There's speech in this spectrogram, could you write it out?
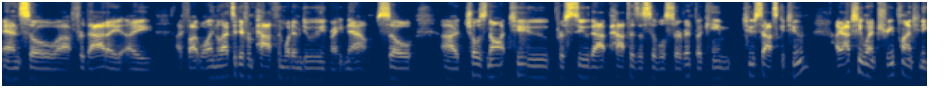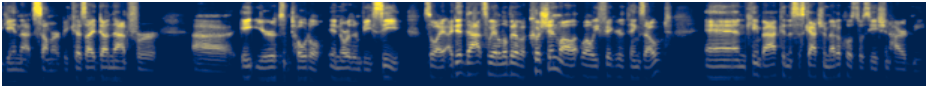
And so uh, for that, I, I, I thought, well, I know that's a different path than what I'm doing right now. So uh, chose not to pursue that path as a civil servant, but came to Saskatoon. I actually went tree planting again that summer because I'd done that for uh, eight years in total in northern BC. So I, I, did that. So we had a little bit of a cushion while while we figured things out, and came back. And the Saskatchewan Medical Association hired me.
